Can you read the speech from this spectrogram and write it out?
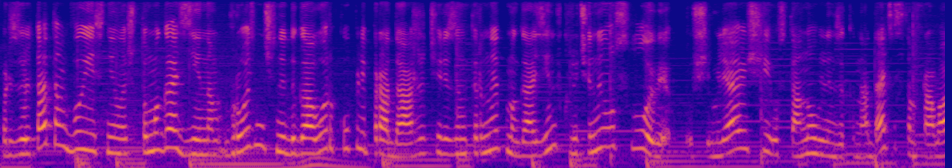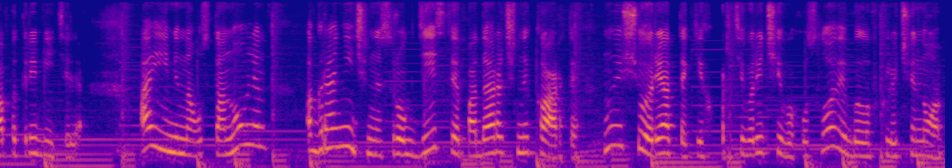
По результатам выяснилось, что магазинам в розничный договор купли-продажи через интернет-магазин включены условия, ущемляющие установленные законодательством права потребителя. А именно установлен ограниченный срок действия подарочной карты. Ну, еще ряд таких противоречивых условий было включено.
